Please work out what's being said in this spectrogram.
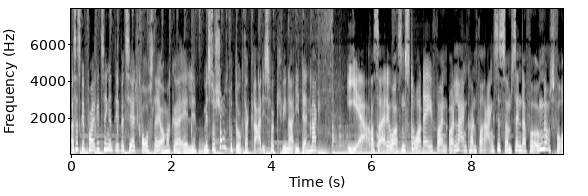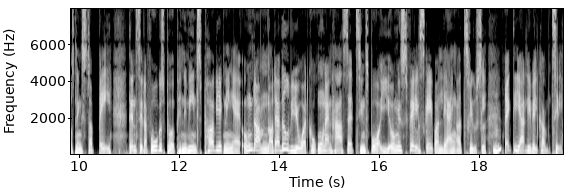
Og så skal Folketinget debattere et forslag om at gøre alle menstruationsprodukter gratis for kvinder i Danmark. Ja, og så er det jo også en stor dag for en online-konference, som Center for Ungdomsforskning står bag. Den sætter fokus på pandemiens påvirkning af ungdommen, og der ved vi jo, at coronaen har sat sin spor i unges fællesskaber, læring og trivsel. Mm. Rigtig hjertelig velkommen til.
